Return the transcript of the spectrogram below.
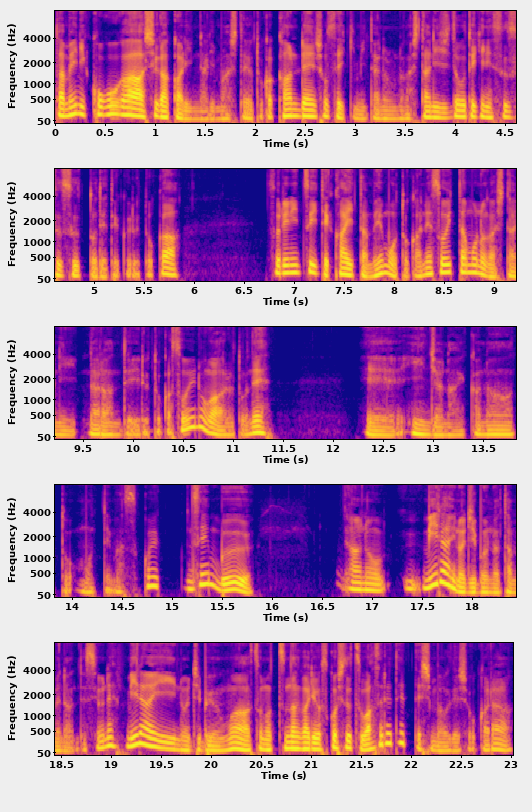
ためにここが足がかりになりましたよとか関連書籍みたいなものが下に自動的にスススッと出てくるとかそれについて書いたメモとかね、そういったものが下に並んでいるとか、そういうのがあるとね、えー、いいんじゃないかなと思っています。これ全部、あの、未来の自分のためなんですよね。未来の自分はそのつながりを少しずつ忘れてってしまうでしょうから、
